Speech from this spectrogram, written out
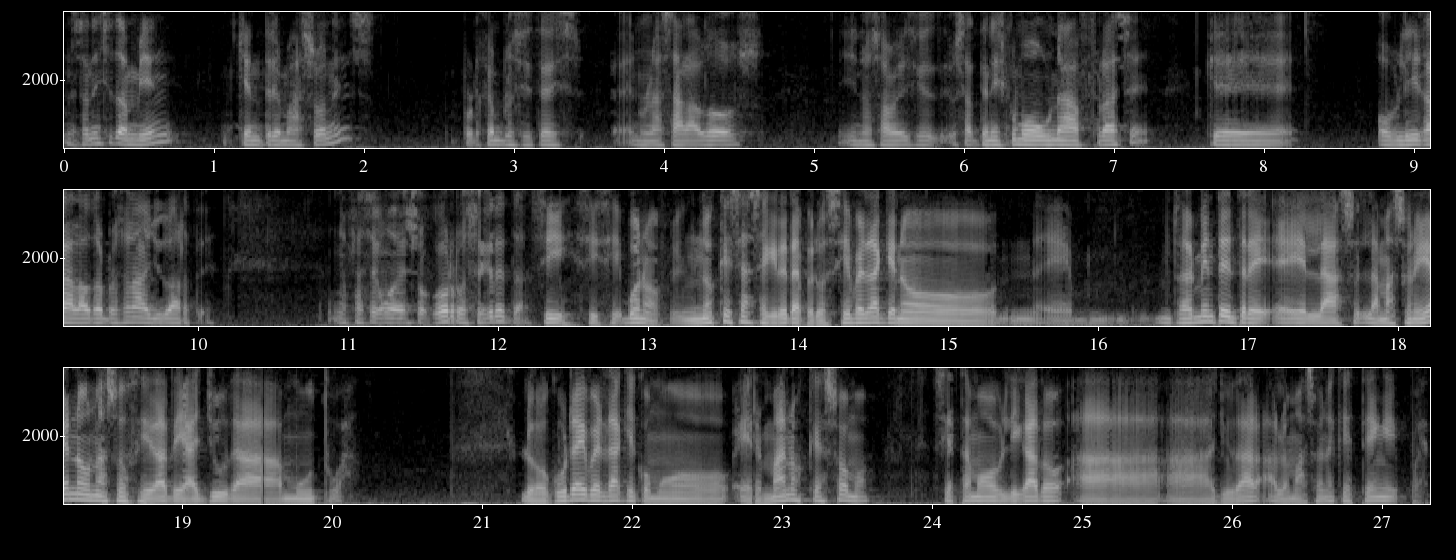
nos han dicho también que entre masones, por ejemplo, si estáis en una sala 2 y no sabéis, que- o sea, tenéis como una frase que obliga a la otra persona a ayudarte. Una frase como de socorro secreta. Sí, sí, sí. Bueno, no es que sea secreta, pero sí es verdad que no. eh, realmente entre eh, la, la masonería no es una sociedad de ayuda mutua. Lo que ocurre es verdad que como hermanos que somos, sí estamos obligados a, ayudar a los masones que estén, pues,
